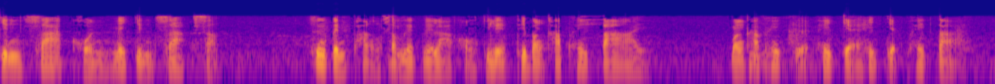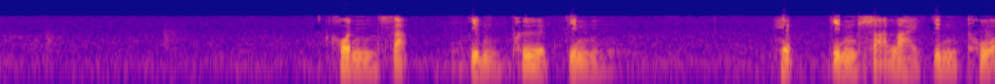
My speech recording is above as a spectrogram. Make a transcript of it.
กินซากคนไม่กินซากสัตว์ ซึ่งเป็นผังสำเร็จเวลาของกิเลสที่บังคับให้ตาย บังคับให้เกิดให้แก่ให้เจ็บให้ตาย คนสัตว์กินพืชกิน เห็ด กินสาลาย กินถั่ว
